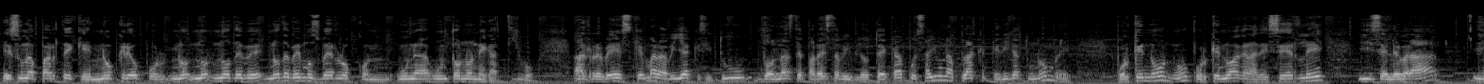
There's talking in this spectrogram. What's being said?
es una parte que no creo por no no no debe no debemos verlo con una un tono negativo. Al revés, qué maravilla que si tú donaste para esta biblioteca, pues hay una placa que diga tu nombre. ¿Por qué no, no? ¿Por qué no agradecerle y celebrar y,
